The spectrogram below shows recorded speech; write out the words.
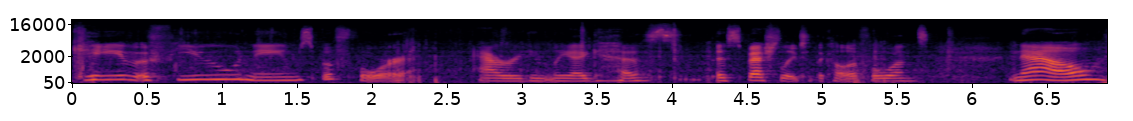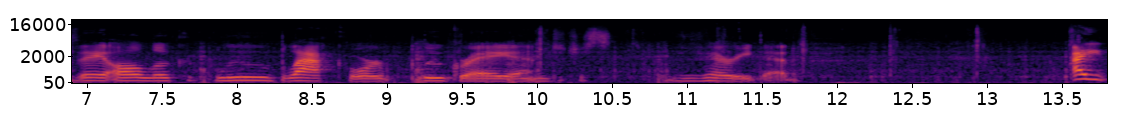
gave a few names before, arrogantly, I guess, especially to the colorful ones. Now they all look blue black or blue gray and just very dead. I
